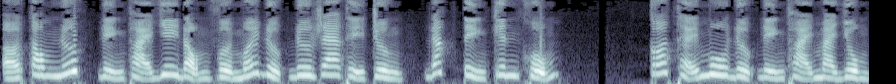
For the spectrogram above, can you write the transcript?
Ở tông nước, điện thoại di động vừa mới được đưa ra thị trường, đắt tiền kinh khủng. Có thể mua được điện thoại mà dùng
